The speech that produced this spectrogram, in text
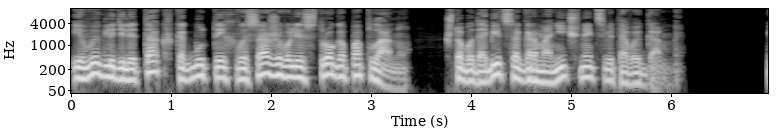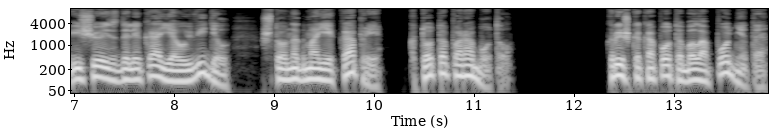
и выглядели так, как будто их высаживали строго по плану, чтобы добиться гармоничной цветовой гаммы. Еще издалека я увидел, что над моей капри кто-то поработал. Крышка капота была поднята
